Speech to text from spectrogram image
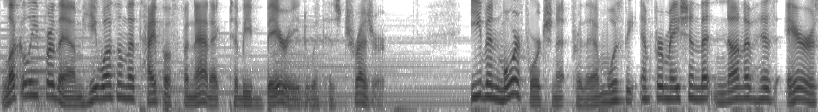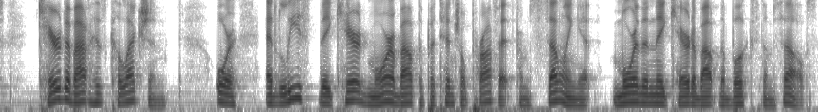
Luckily for them, he wasn't the type of fanatic to be buried with his treasure. Even more fortunate for them was the information that none of his heirs cared about his collection, or at least they cared more about the potential profit from selling it more than they cared about the books themselves.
